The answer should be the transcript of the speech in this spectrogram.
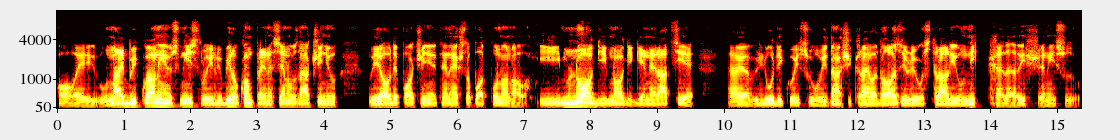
Ovaj, u najbukvalnijem smislu ili u bilo kom prenesenom značenju vi ovde počinjete nešto potpuno novo. I mnogi, mnogi generacije ljudi koji su iz naših krajeva dolazili u Australiju nikada više nisu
